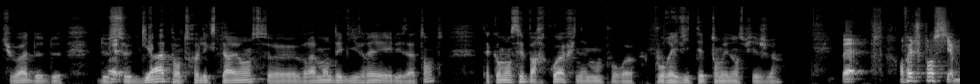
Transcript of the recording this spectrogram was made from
tu vois, de, de, ce gap entre l'expérience euh, vraiment délivrée et les attentes. Tu as commencé par quoi finalement pour, euh, pour éviter de tomber dans ce piège-là? Ben, En fait, je pense qu'il y a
